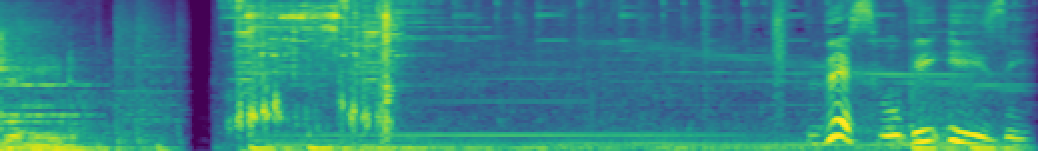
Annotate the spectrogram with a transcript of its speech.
Jade. This will be easy.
